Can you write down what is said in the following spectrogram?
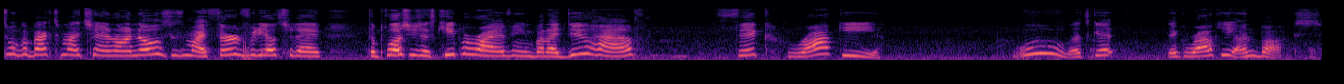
guys, welcome back to my channel. I know this is my third video today. The plushies just keep arriving, but I do have Thick Rocky. Woo, let's get Thick Rocky unboxed.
